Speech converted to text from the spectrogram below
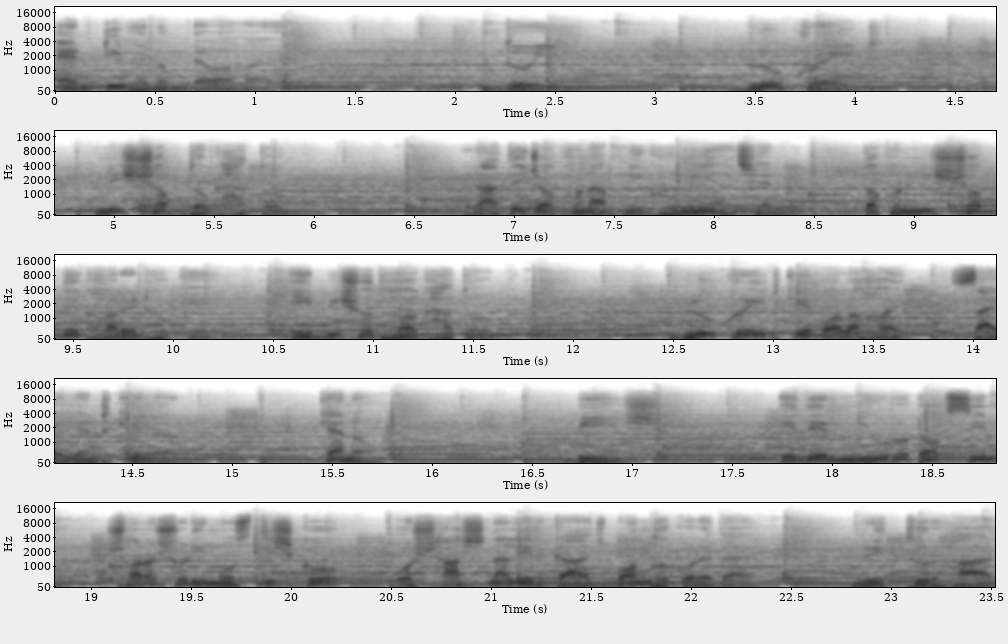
অ্যান্টিভেনম দেওয়া হয়। দুই। ব্লু ক্রেট নিঃশব্দ ঘাতক। রাতে যখন আপনি ঘুমিয়ে আছেন, তখন নিঃশব্দে ঘরে ঢোকে এই বিষধর ঘাতক। ব্লু ক্রেটকে বলা হয় সাইলেন্ট কিলার। কেন? বিষ। এদের নিউরোটক্সিন সরাসরি মস্তিষ্ক ও শ্বাসনালীর কাজ বন্ধ করে দেয়। মৃত্যুর হার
